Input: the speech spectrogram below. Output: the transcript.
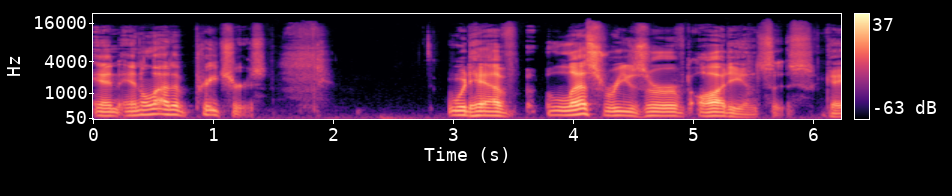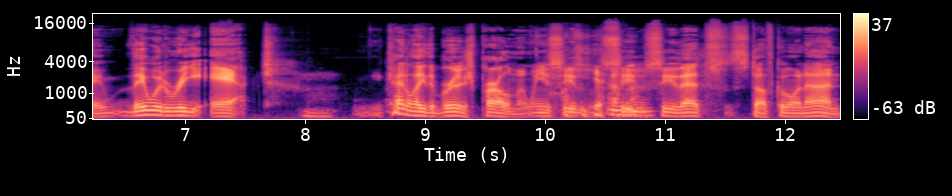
and, and a lot of preachers, would have less reserved audiences. Okay, they would react, mm. kind of like the British Parliament when you see yeah. see see that stuff going on.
